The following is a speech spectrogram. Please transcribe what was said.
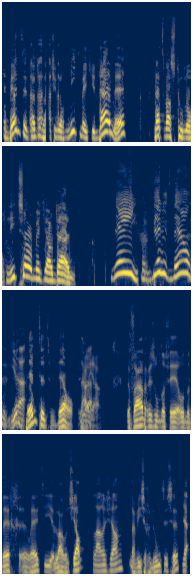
Jij bent het. Maar toen had je nog niet met je duim, hè? Dat was toen nog niet zo met jouw duim. Nee, maar ik ben het wel. Je Ja. bent het wel. Nou Ja. ja. De vader is onderweg. eh, hoe heet die? Laurens Jan. Laurens Jan. Naar wie ze genoemd is, hè? Ja.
